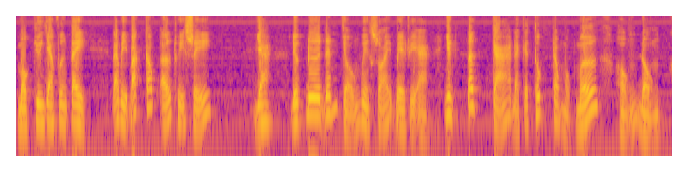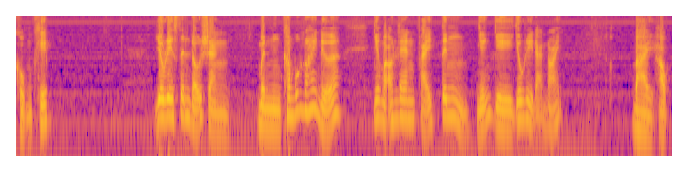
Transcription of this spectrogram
Một chuyên gia phương Tây đã bị bắt cóc ở Thụy Sĩ và được đưa đến chỗ nguyên soái Beria, nhưng tất cả đã kết thúc trong một mớ hỗn độn khủng khiếp. Yuri xin lỗi rằng mình không muốn nói nữa, nhưng mà online phải tin những gì Yuri đã nói. Bài học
